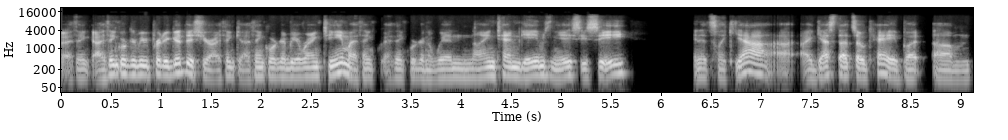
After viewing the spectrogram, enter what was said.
I think I think we're going to be pretty good this year. I think I think we're going to be a ranked team. I think I think we're going to win nine, 10 games in the ACC. And it's like, yeah, I guess that's okay, but um,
